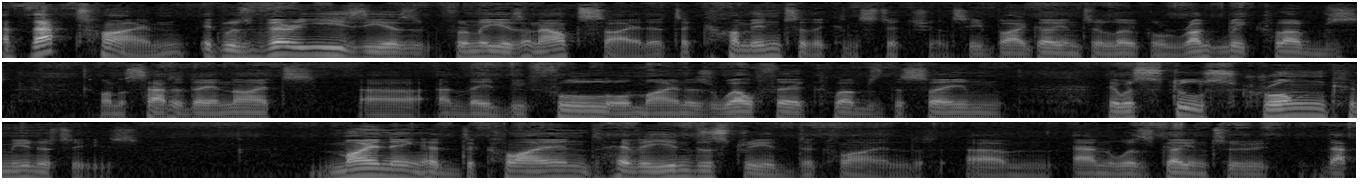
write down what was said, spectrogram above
at that time, it was very easy as, for me as an outsider to come into the constituency by going to local rugby clubs on a Saturday night, uh, and they'd be full, or miners' welfare clubs the same. There were still strong communities mining had declined, heavy industry had declined, um, and was going to that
